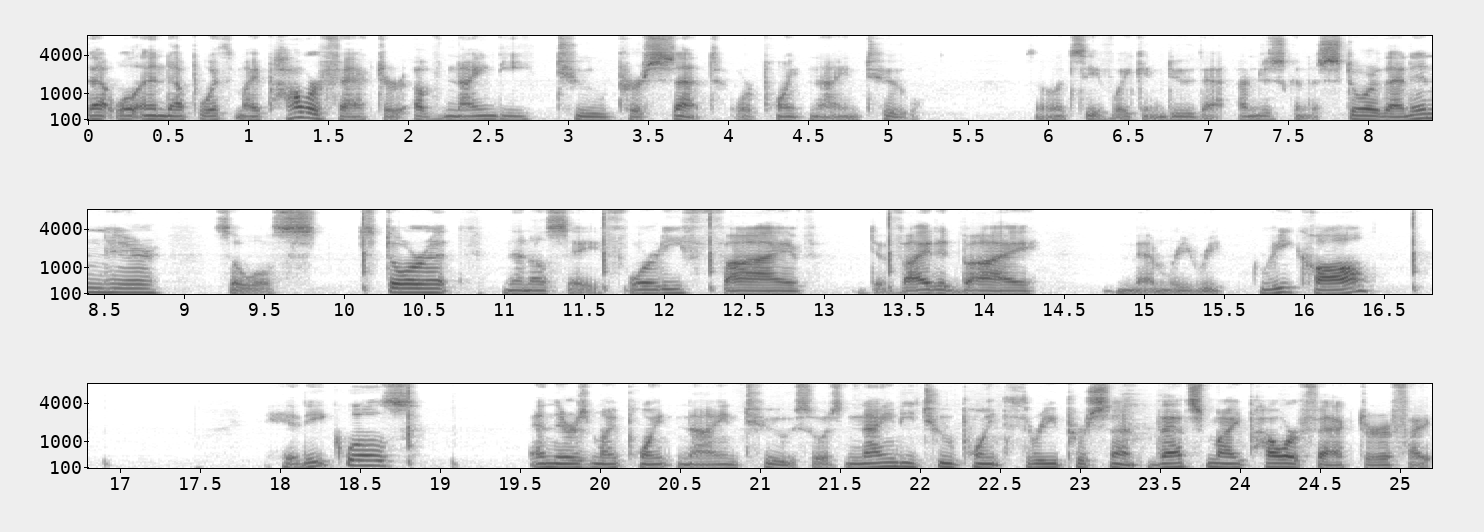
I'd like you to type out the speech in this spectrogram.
that will end up with my power factor of 92% or 0.92. So let's see if we can do that. I'm just going to store that in here. So we'll store it, and then I'll say 45 divided by memory re recall, hit equals, and there's my 0.92. So it's 92.3%. That's my power factor if I,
